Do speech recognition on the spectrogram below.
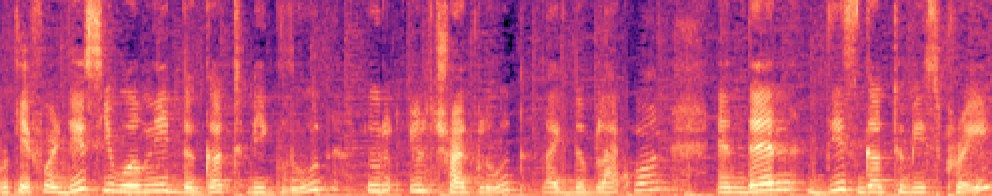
okay for this you will need the Got2b glued ultra glued like the black one. And then this Got2b spray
